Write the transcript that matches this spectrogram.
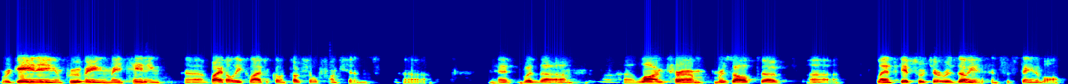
regaining, improving, maintaining uh, vital ecological and social functions uh, with a, a long-term result of uh, landscapes which are resilient and sustainable.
